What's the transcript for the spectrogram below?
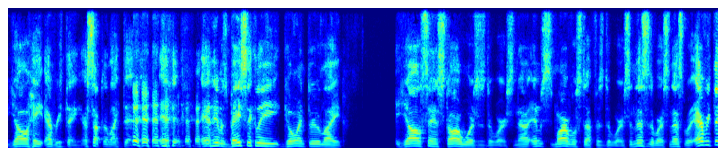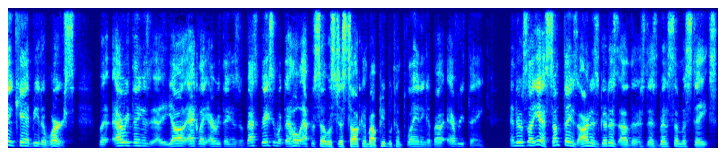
"Y'all hate everything" or something like that, and, and it was basically going through like y'all saying Star Wars is the worst. Now Marvel stuff is the worst, and this is the worst, and that's what everything can't be the worst. But everything is y'all act like everything is. That's basically what the whole episode was just talking about. People complaining about everything, and it was like, yeah, some things aren't as good as others. There's been some mistakes,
